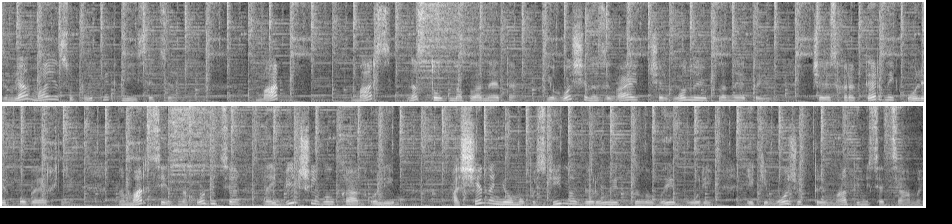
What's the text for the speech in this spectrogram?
Земля має супутник місяця. Мар... Марс наступна планета. Його ще називають червоною планетою через характерний колір поверхні. На Марсі знаходиться найбільший вулкан Олімп, а ще на ньому постійно вирують пилові бурі, які можуть тримати місяцями.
